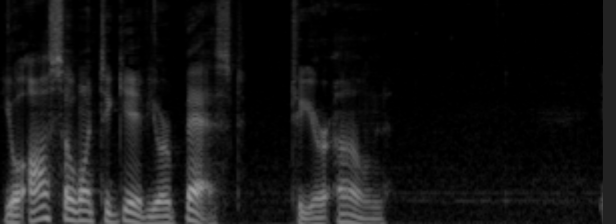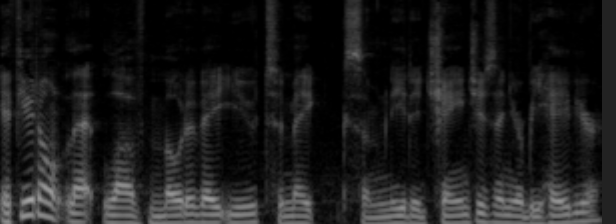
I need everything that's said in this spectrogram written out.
you'll also want to give your best to your own. If you don't let love motivate you to make some needed changes in your behavior,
